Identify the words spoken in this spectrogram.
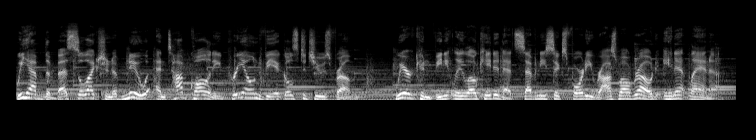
we have the best selection of new and top quality pre owned vehicles to choose from. We are conveniently located at 7640 Roswell Road in Atlanta.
